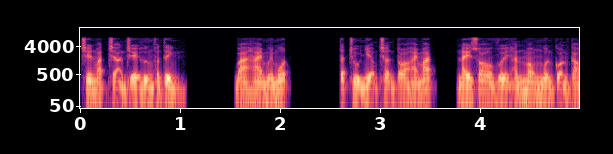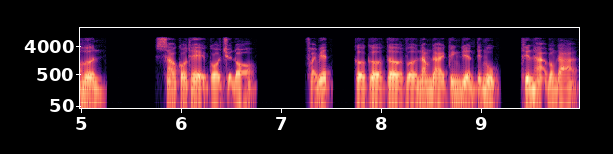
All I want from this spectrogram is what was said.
trên mặt tràn trề hưng phấn tỉnh. Ba hai mươi mốt. Tất chủ nhiệm trận to hai mắt, này so với hắn mong muốn còn cao hơn. Sao có thể có chuyện đó? Phải biết, cờ cờ tờ vờ năm đài kinh điển tiết mục, thiên hạ bóng đá,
